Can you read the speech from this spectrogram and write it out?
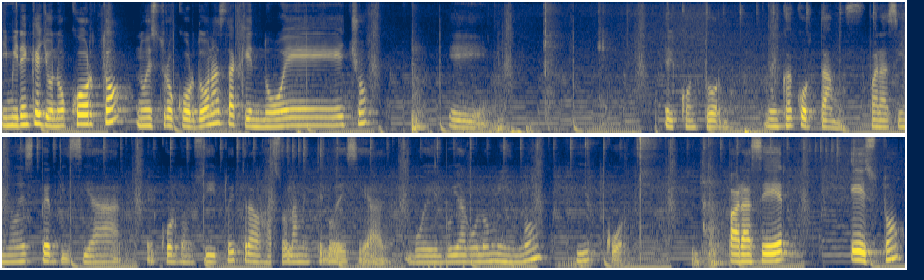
Y miren que yo no corto nuestro cordón hasta que no he hecho eh, el contorno. Nunca cortamos para así no desperdiciar el cordoncito y trabajar solamente lo deseado. Vuelvo y hago lo mismo y corto. Para hacer esto,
